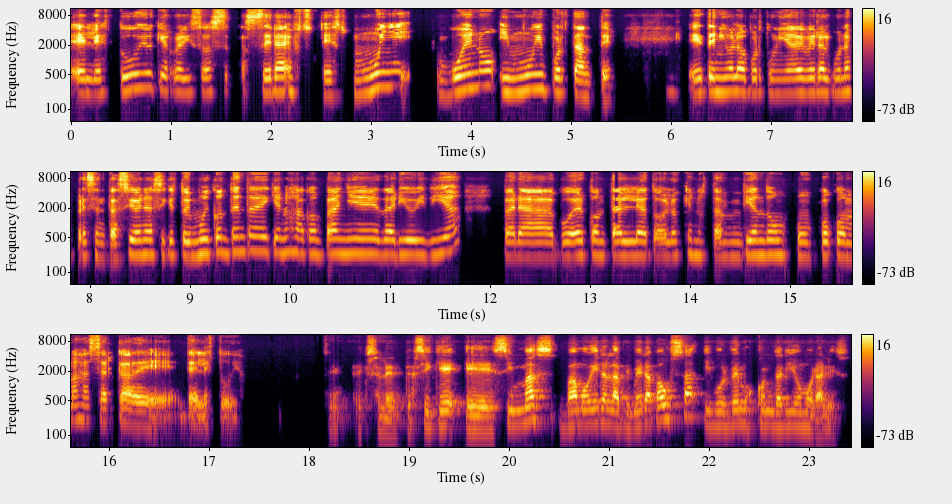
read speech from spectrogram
el estudio que realizó Cera es, es muy bueno y muy importante. He tenido la oportunidad de ver algunas presentaciones, así que estoy muy contenta de que nos acompañe Darío hoy día para poder contarle a todos los que nos están viendo un, un poco más acerca de- del estudio. Sí, excelente. Así que, eh, sin más, vamos a ir a la primera pausa y volvemos con Darío Morales.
